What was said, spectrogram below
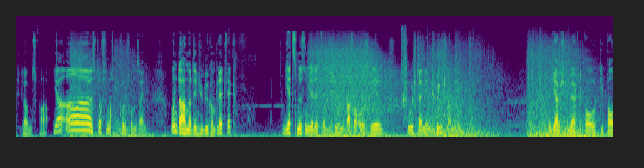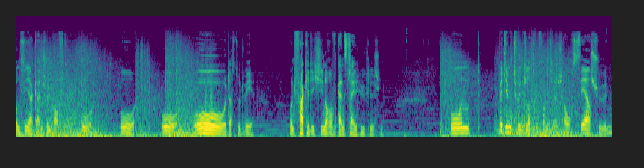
ich glaube ein Sparkle. Ja, es dürfte noch die Grundform sein. Und da haben wir den Hügel komplett weg. Jetzt müssen wir letztendlich nur eine Waffe auswählen, wo ich dann den Twinkler nehme. Und hier habe ich gemerkt, oh, die bouncen ja ganz schön oft. Oh, oh, oh, oh, das tut weh. Und facke dich die noch auf ganz kleinen Hügelchen. Und mit dem Twinkler trifft man natürlich auch sehr schön.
